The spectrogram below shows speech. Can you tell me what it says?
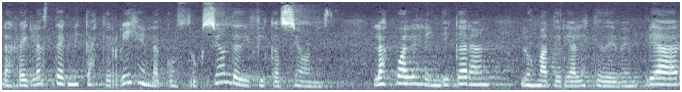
las reglas técnicas que rigen la construcción de edificaciones, las cuales le indicarán los materiales que debe emplear,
